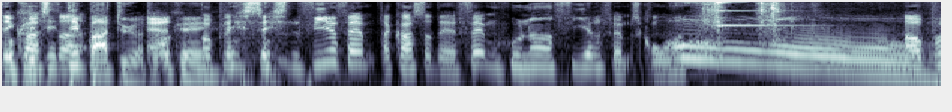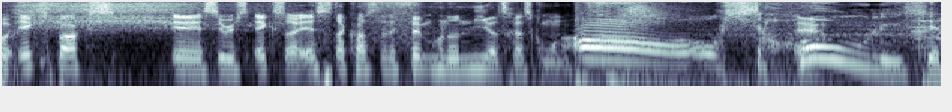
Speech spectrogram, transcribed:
Det okay, det, det er bare dyrt. ja, okay. På PlayStation 4 og 5, der koster det 594 kroner. Oh. Og på Xbox øh, Series X og S, der koster det 559 kroner. Oh, holy shit.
